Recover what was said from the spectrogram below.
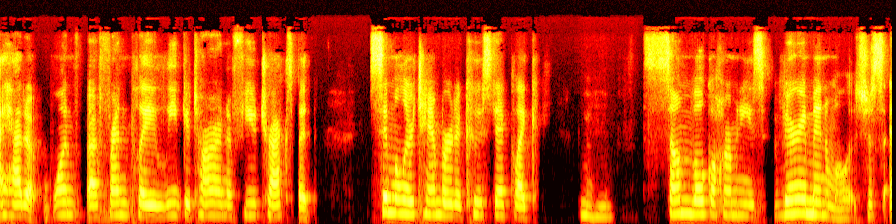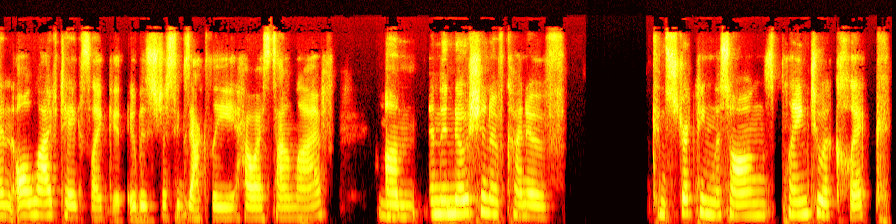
I had a one a friend play lead guitar on a few tracks, but similar timbred acoustic, like some vocal harmonies very minimal it's just and all live takes like it, it was just exactly how i sound live Mhm. um and the notion of kind of constricting the songs playing to a click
